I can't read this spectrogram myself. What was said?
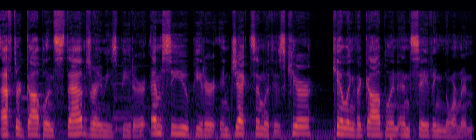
After Goblin stabs Raimi's Peter, MCU Peter injects him with his cure, killing the Goblin and saving Norman.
